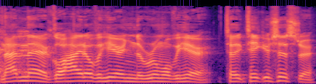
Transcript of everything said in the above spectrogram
Not in there. Go hide over here in the room over here. Take take your sister.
